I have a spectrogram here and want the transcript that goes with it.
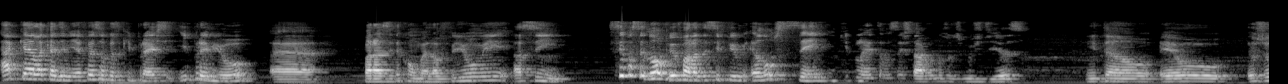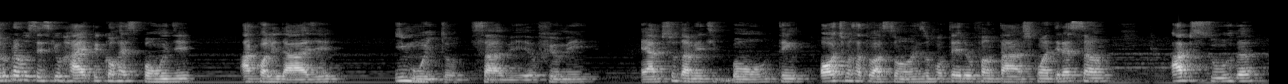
Aquela academia fez uma coisa que preste e premiou é, Parasita como melhor filme. Assim, se você não ouviu falar desse filme, eu não sei em que planeta você estava nos últimos dias. Então, eu, eu juro para vocês que o hype corresponde à qualidade e muito, sabe? O filme é absurdamente bom, tem ótimas atuações, um roteiro fantástico, uma direção absurda.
